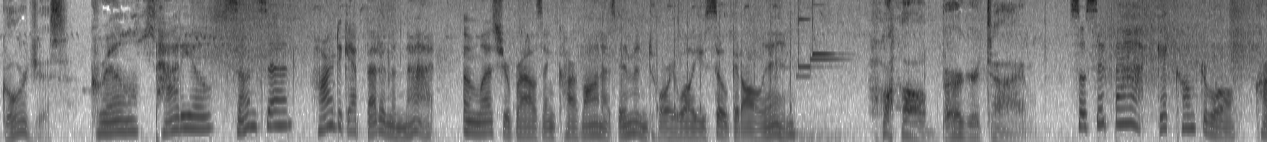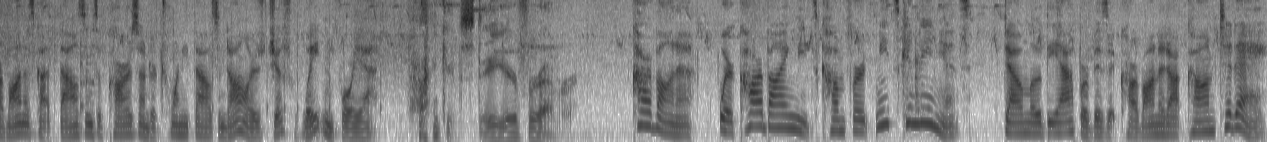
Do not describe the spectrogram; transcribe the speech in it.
gorgeous. Grill, patio, sunset. Hard to get better than that. Unless you're browsing Carvana's inventory while you soak it all in. Oh, burger time. So sit back, get comfortable. Carvana's got thousands of cars under $20,000 just waiting for you. I could stay here forever. Carvana, where car buying meets comfort, meets convenience. Download the app or visit Carvana.com today.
